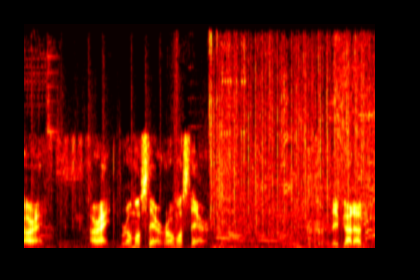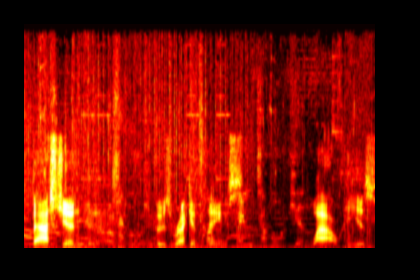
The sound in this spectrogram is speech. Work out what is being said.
All right, all right, we're almost there. We're almost there. They've got a Bastion who's wrecking things. Wow, he is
